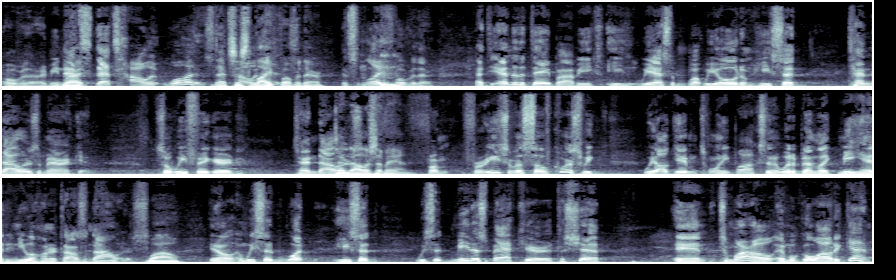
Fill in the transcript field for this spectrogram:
over there. I mean, that's Right. that's how it was. That's his life over there. It's life over there. At the end of the day, Bobby, he, we asked him what we owed him. He said ten dollars American. So we figured ten dollars $10 a man. from for each of us. So of course we we all gave him twenty bucks, and it would have been like me handing you hundred thousand dollars. Wow. You know, and we said what he said. We said meet us back here at the ship, and tomorrow, and we'll go out again.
